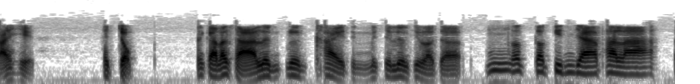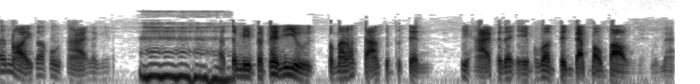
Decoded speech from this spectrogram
สาเหตุให้จบในการรักษาเรื่องเรื่องไข้จึงไม่ใช่เรื่องที่เราจะอืมก็ก็กินยาพาราสักหน่อยก็คงหายอะไรเงี้ยอืมอาจจะมีประเภทนี้อยู่ประมาณสักสามสิบเปอร์เซ็นที่หายไปได้เองเพราะว่ามันเป็นแบบเบาๆไงคุณแม่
